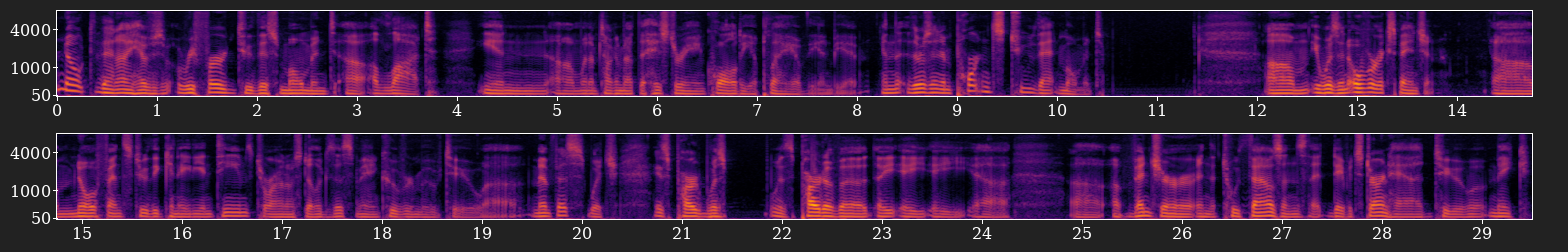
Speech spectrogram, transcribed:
note that I have referred to this moment uh, a lot in um, when I'm talking about the history and quality of play of the NBA. And th- there's an importance to that moment. Um, it was an overexpansion. Um, no offense to the Canadian teams, Toronto still exists. Vancouver moved to uh, Memphis, which is part was was part of a a, a, a uh, uh, a venture in the 2000s that David Stern had to make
